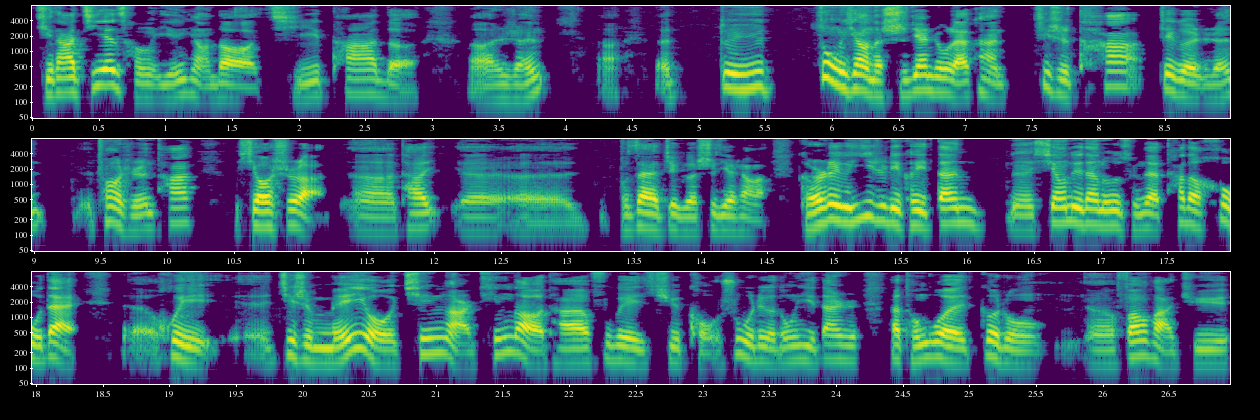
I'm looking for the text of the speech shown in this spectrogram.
其他阶层，影响到其他的呃人啊。呃，对于纵向的时间轴来看，即使他这个人创始人他。消失了，呃，他呃呃不在这个世界上了。可是这个意志力可以单呃相对单独的存在，他的后代呃会呃即使没有亲耳听到他父辈去口述这个东西，但是他通过各种呃方法去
